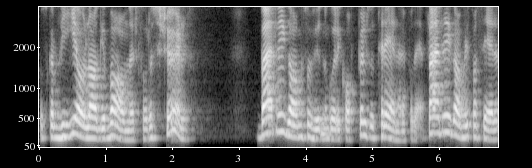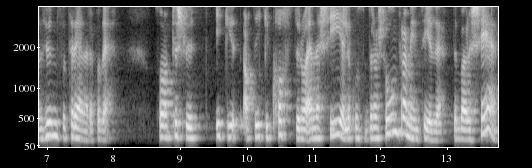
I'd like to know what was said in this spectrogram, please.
så skal vi jo lage vaner for oss sjøl. Hver gang som hunden går i koppel, så trener jeg på det. Hver gang vi passerer en hund, så trener jeg på det. Sånn at til slutt ikke, at det ikke koster noe energi eller konsentrasjon fra min side. Det bare skjer.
